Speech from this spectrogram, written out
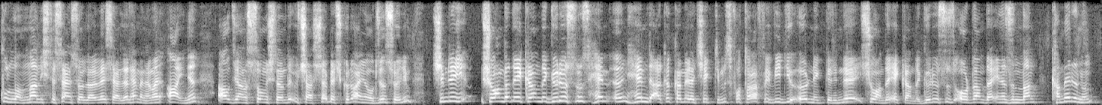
kullanılan işte sensörler vesaireler hemen hemen aynı. Alacağınız sonuçlarında 3 aşağı 5 yukarı aynı olacağını söyleyeyim. Şimdi şu anda da ekranda görüyorsunuz hem ön hem de arka kamera çektiğimiz fotoğraf ve video örneklerinde şu anda ekranda görüyorsunuz. Oradan da en azından kameranın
